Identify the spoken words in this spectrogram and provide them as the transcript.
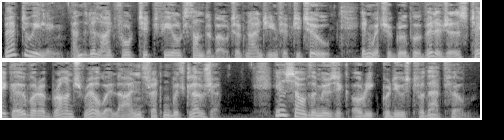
Back to Ealing and the delightful Titfield Thunderbolt of 1952, in which a group of villagers take over a branch railway line threatened with closure. Here's some of the music Auric produced for that film.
